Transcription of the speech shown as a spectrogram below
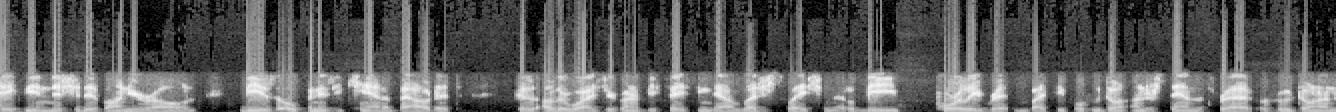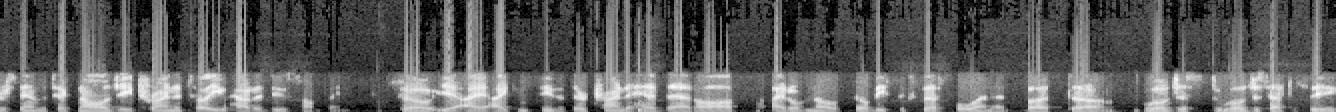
take the initiative on your own, be as open as you can about it, because otherwise you're going to be facing down legislation that'll be poorly written by people who don't understand the threat or who don't understand the technology trying to tell you how to do something. So yeah, I, I can see that they're trying to head that off. I don't know if they'll be successful in it, but um, we'll just we'll just have to see.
